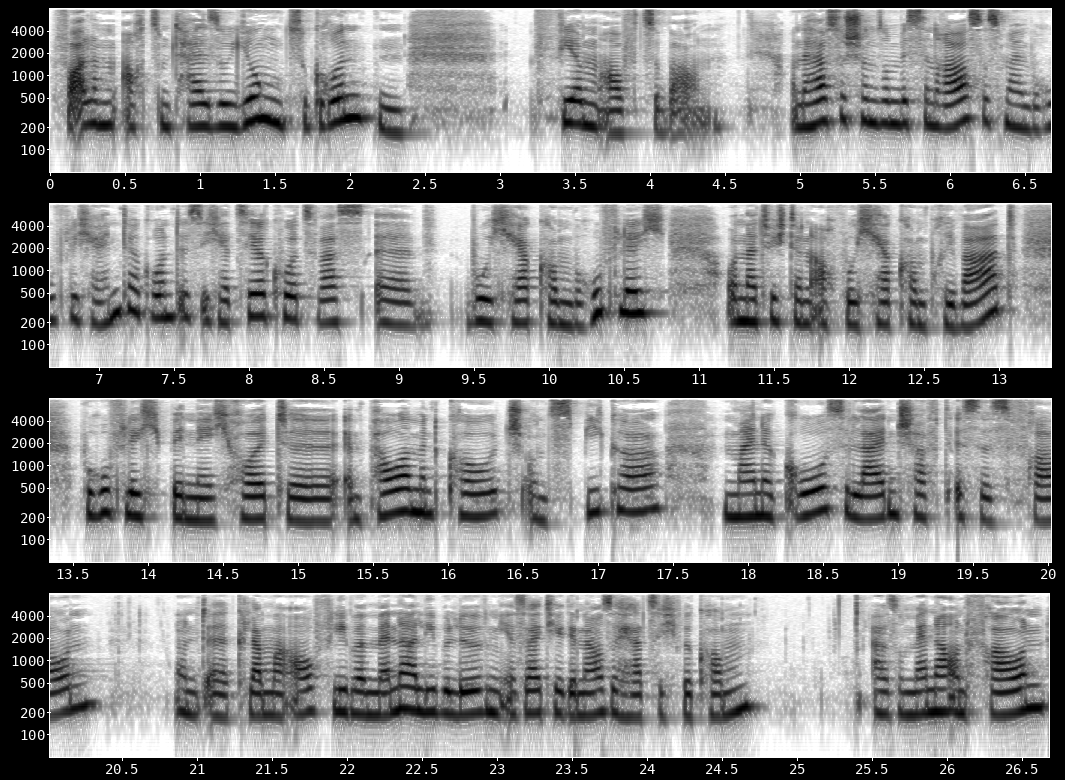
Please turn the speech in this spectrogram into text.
Vor allem auch zum Teil so jung zu gründen, Firmen aufzubauen. Und da hörst du schon so ein bisschen raus, was mein beruflicher Hintergrund ist. Ich erzähle kurz was, äh, wo ich herkomme beruflich und natürlich dann auch, wo ich herkomme privat. Beruflich bin ich heute Empowerment Coach und Speaker. Meine große Leidenschaft ist es, Frauen und äh, Klammer auf, liebe Männer, liebe Löwen, ihr seid hier genauso herzlich willkommen. Also Männer und Frauen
